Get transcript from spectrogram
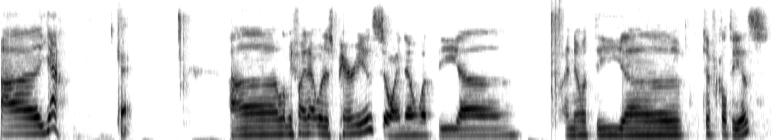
Uh, yeah. Okay. Uh, let me find out what his parry is, so I know what the uh, I know what the uh, difficulty is.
